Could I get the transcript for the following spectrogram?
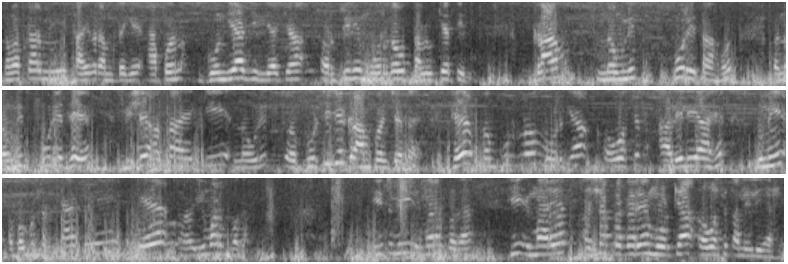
नमस्कार मी साहिल रामटेके. आपण गोंदिया जिल्ह्याच्या अर्जुनी मोरगाव तालुक्यातील ग्राम नवनीतपूर इथं आहोत. नवनीतपूर येथे विषय असा आहे की नवनीतपूरची जी ग्रामपंचायत आहे हे संपूर्ण मोडक्या अवस्थेत आलेली आहे. तुम्ही बघू शकता की हे इमारत बघा. ही तुम्ही इमारत बघा. ही इमारत अशा प्रकारे मोठ्या अवस्थेत आलेली आहे.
